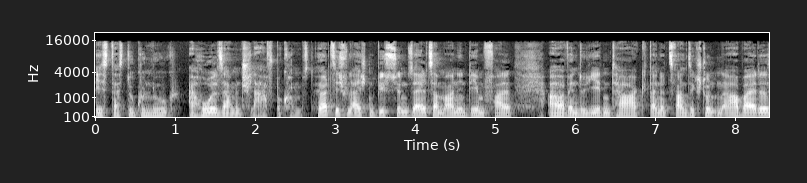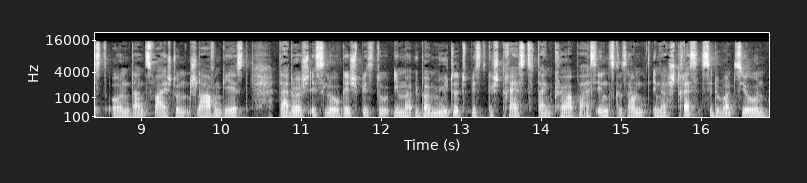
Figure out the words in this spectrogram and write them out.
ist, dass du genug erholsamen Schlaf bekommst. Hört sich vielleicht ein bisschen seltsam an in dem Fall, aber wenn du jeden jeden Tag deine 20 Stunden arbeitest und dann zwei Stunden schlafen gehst. Dadurch ist logisch, bist du immer übermüdet, bist gestresst, dein Körper ist insgesamt in einer Stresssituation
